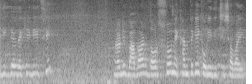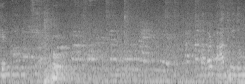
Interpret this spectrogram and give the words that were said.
এদিক দিয়েও দেখিয়ে দিয়েছি। মোটামুটি বাবার দর্শন এখান থেকেই করিয়ে দিচ্ছি সবাইকে। বাবার পা ধুয়ে দেবো।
